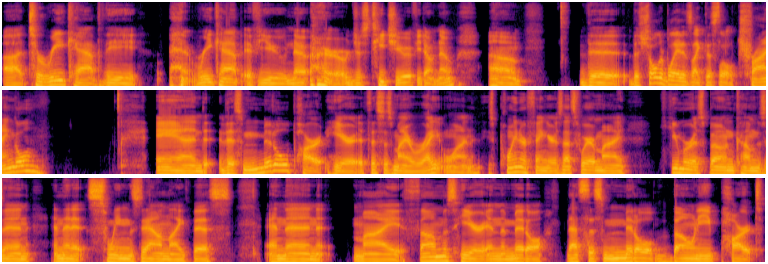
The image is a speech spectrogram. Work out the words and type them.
uh, to recap the recap if you know or just teach you if you don't know um, the the shoulder blade is like this little triangle and this middle part here if this is my right one these pointer fingers that's where my humerus bone comes in and then it swings down like this and then my thumbs here in the middle, that's this middle bony part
